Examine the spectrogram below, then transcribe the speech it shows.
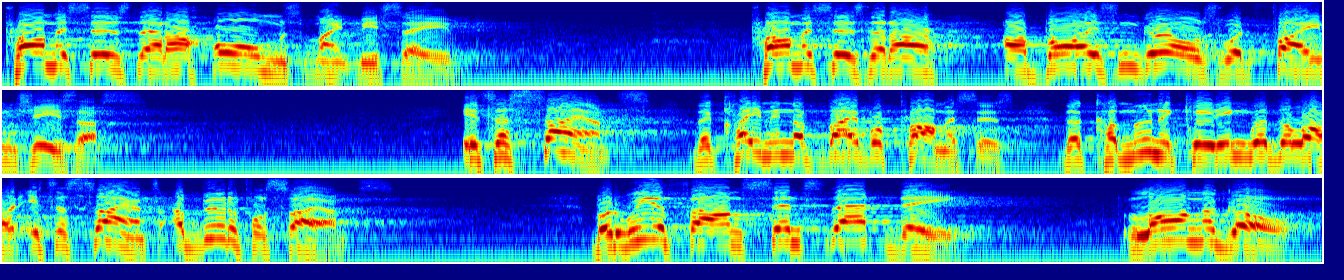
Promises that our homes might be saved. Promises that our, our boys and girls would find Jesus. It's a science, the claiming of Bible promises, the communicating with the Lord. It's a science, a beautiful science. But we have found since that day long ago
